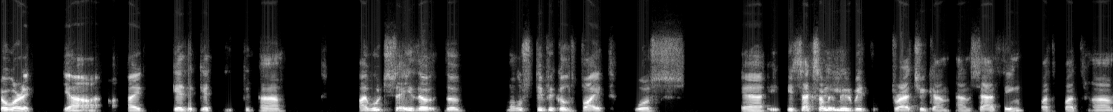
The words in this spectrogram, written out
don't worry. Yeah, I get get. Uh, I would say the the most difficult fight was uh, it's actually a little bit tragic and, and sad thing, but but um,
